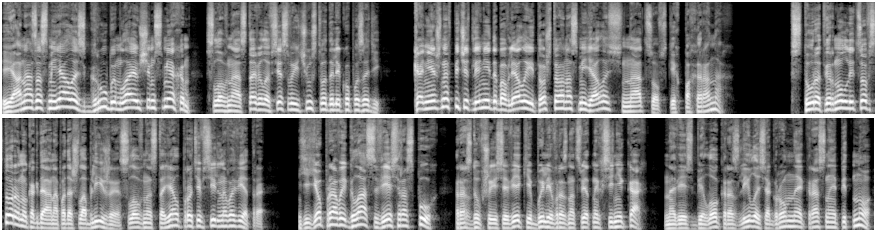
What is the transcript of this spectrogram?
И она засмеялась грубым лающим смехом, словно оставила все свои чувства далеко позади. Конечно, впечатлений добавляло и то, что она смеялась на отцовских похоронах. Стур отвернул лицо в сторону, когда она подошла ближе, словно стоял против сильного ветра. Ее правый глаз весь распух, раздувшиеся веки были в разноцветных синяках, на весь белок разлилось огромное красное пятно,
